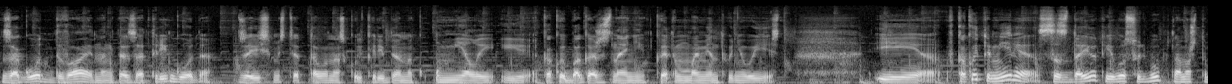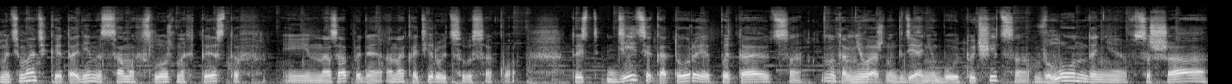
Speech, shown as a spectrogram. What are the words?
за год, два, иногда за три года, в зависимости от того, насколько ребенок умелый и какой багаж знаний к этому моменту у него есть. И в какой-то мере создает его судьбу, потому что математика – это один из самых сложных тестов, и на Западе она котируется высоко. То есть дети, которые пытаются, ну там неважно, где они будут учиться, в Лондоне, в США,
